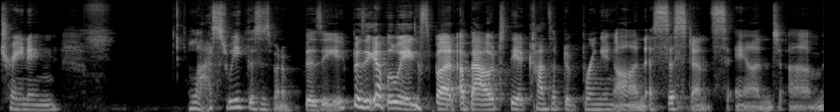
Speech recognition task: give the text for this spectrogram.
training last week this has been a busy busy couple of weeks but about the concept of bringing on assistants and um,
